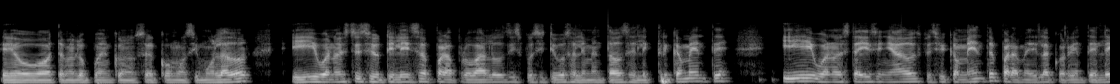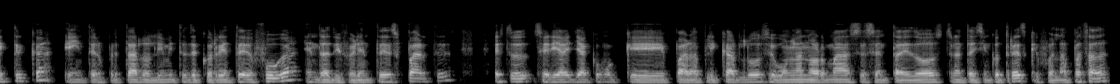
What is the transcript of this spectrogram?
eh, o también lo pueden conocer como simulador. Y bueno, este se utiliza para probar los dispositivos alimentados eléctricamente y bueno, está diseñado específicamente para medir la corriente eléctrica e interpretar los límites de corriente de fuga en las diferentes partes. Esto sería ya como que para aplicarlo según la norma 62353, que fue la pasada,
